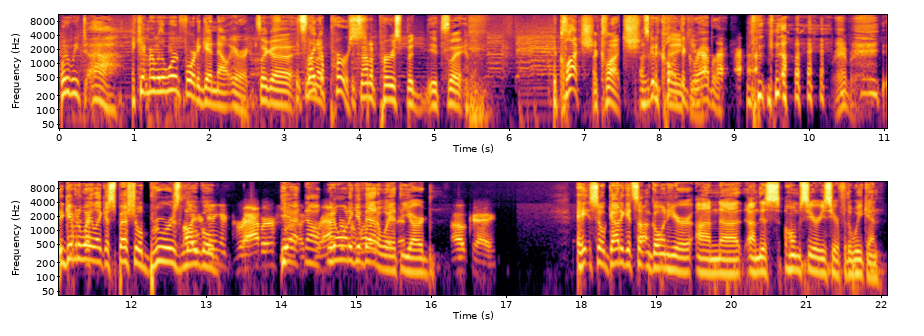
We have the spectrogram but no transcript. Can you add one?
What do we. Ah, I can't remember the word for it again now, Eric. It's like a. It's not like a purse. It's not a purse, but it's like The clutch. a clutch. I was going to call it the you. grabber. Grabber. They're giving away like a special Brewers Oh, logo. you're getting a grabber? yeah, a no, we don't want to give that away at the yard. Okay. Hey, so got to get something going here on uh, on this home series here for the weekend.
